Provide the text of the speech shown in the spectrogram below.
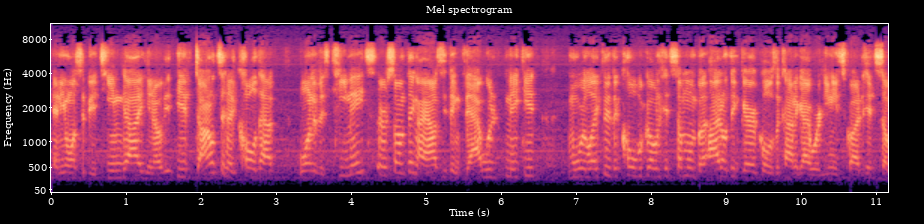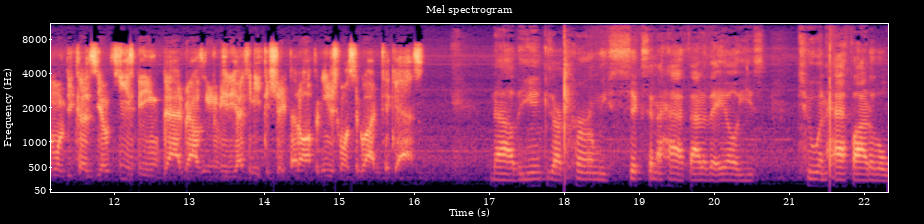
and he wants to be a team guy. You know, if Donaldson had called out one of his teammates or something, I honestly think that would make it more likely that Cole would go and hit someone, but I don't think Gerrit Cole is the kind of guy where he needs to go out and hit someone because, you know, he's being bad mouthing the media. I think he could shake that off and he just wants to go out and kick ass. Now the Yankees are currently six and a half out of the AL East, two and a half out of the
